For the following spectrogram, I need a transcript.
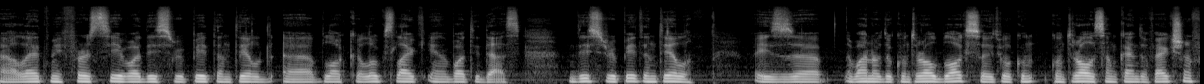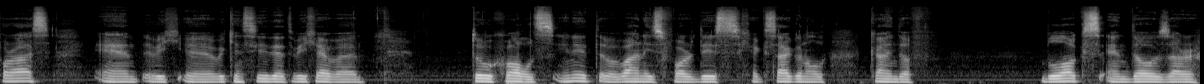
uh, let me first see what this repeat until uh, block looks like and what it does. This repeat until is uh, one of the control blocks so it will con control some kind of action for us. And we uh, we can see that we have uh, two holes in it. One is for this hexagonal kind of blocks and those are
